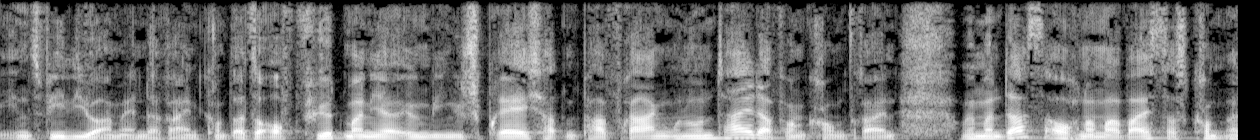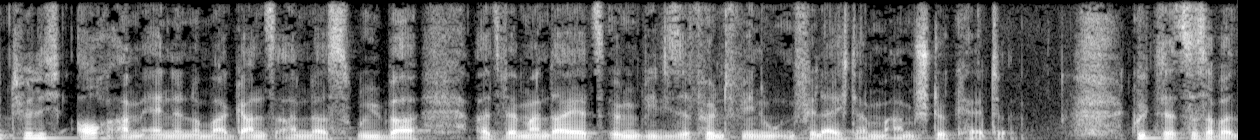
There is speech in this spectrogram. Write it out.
ins Video am Ende reinkommt. Also oft führt man ja irgendwie ein Gespräch, hat ein paar Fragen und nur ein Teil davon kommt rein. Und wenn man das auch nochmal weiß, das kommt natürlich auch am Ende nochmal ganz anders rüber, als wenn man da jetzt irgendwie diese fünf Minuten vielleicht am, am Stück hätte. Gut, das ist aber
